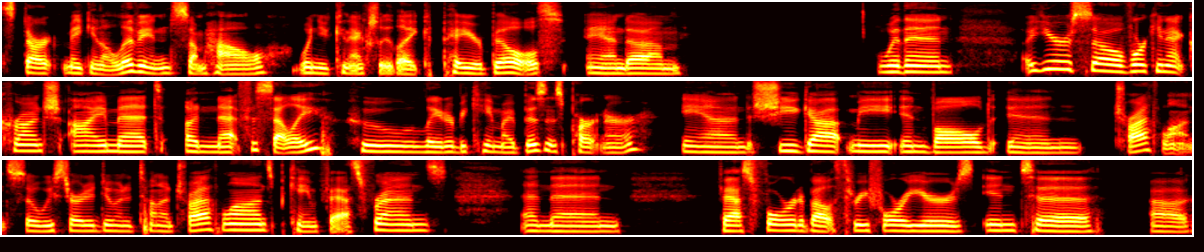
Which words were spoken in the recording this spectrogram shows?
start making a living somehow when you can actually like pay your bills and um, within a year or so of working at Crunch, I met Annette Faselli, who later became my business partner, and she got me involved in triathlons. So we started doing a ton of triathlons, became fast friends, and then fast forward about three, four years into uh,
